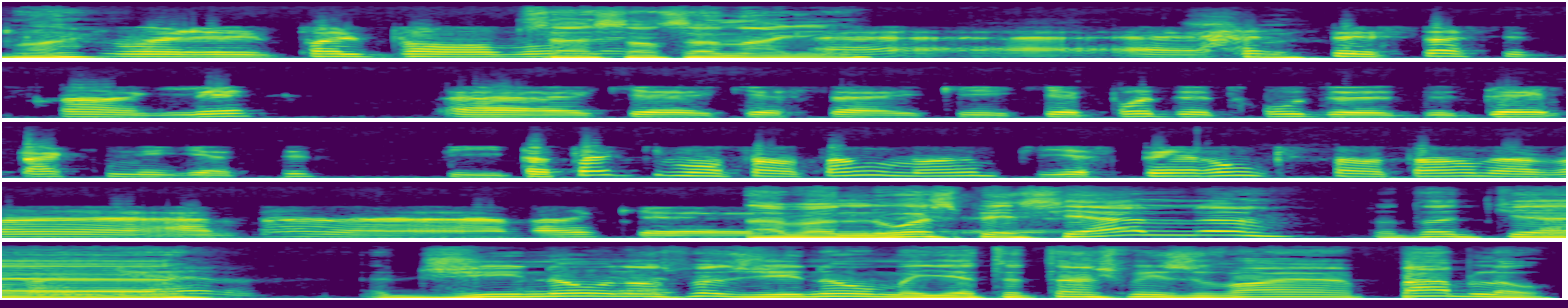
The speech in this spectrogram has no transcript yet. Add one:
Ouais. Moi, j'ai pas le bon mot. Ça sort en anglais. Euh, euh, c'est ça, c'est du. Euh, que, que ça, qu'il n'y ait pas de trop de, d'impact négatif. Puis peut-être qu'ils vont s'entendre, hein. Puis espérons qu'ils s'entendent avant, avant, avant que. Avant une loi spéciale, là? Peut-être que. Gino, non, c'est pas Gino, mais il y a tout le temps chemise ouverte. Pablo.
